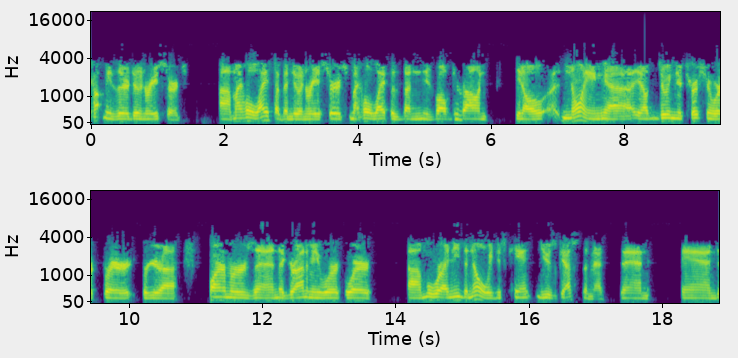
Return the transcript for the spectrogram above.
companies that are doing research. Uh, my whole life I've been doing research. My whole life has been involved around, you know, knowing, uh, you know, doing nutrition work for, for your, uh, farmers and agronomy work where, um, where I need to know. We just can't use guesstimates and, and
